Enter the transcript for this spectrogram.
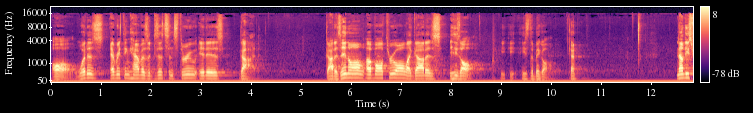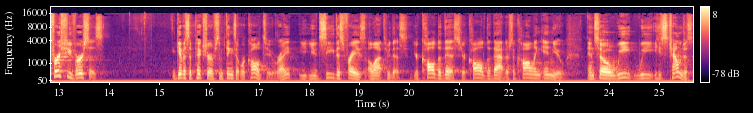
all. What does everything have as existence through? It is God. God is in all, of all, through all, like God is, He's all. He, he's the big all. Okay? Now, these first few verses, give us a picture of some things that we're called to, right? You'd see this phrase a lot through this. You're called to this, you're called to that. There's a calling in you. And so we, we he's challenged us.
